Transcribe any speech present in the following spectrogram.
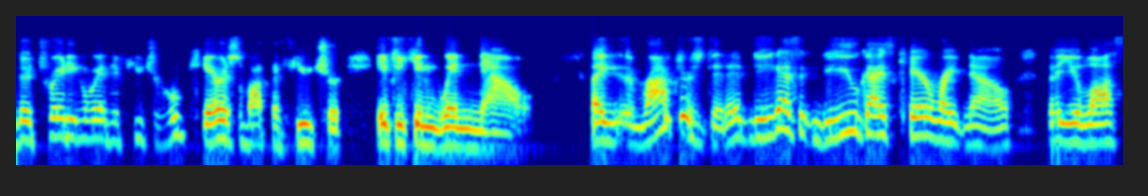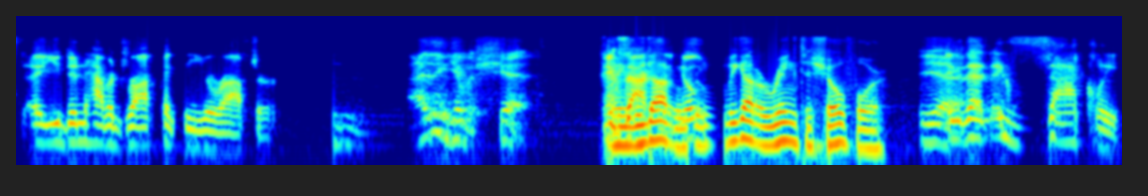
they're trading away the future. Who cares about the future if you can win now? Like the Raptors did it. Do you guys do you guys care right now that you lost? Uh, you didn't have a draft pick the year after. I didn't give a shit. Exactly. I mean, we got a, no, we got a ring to show for. Yeah. That exactly.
